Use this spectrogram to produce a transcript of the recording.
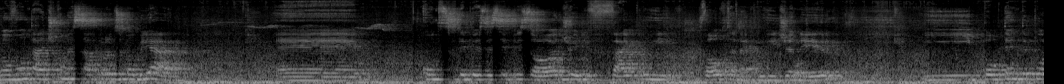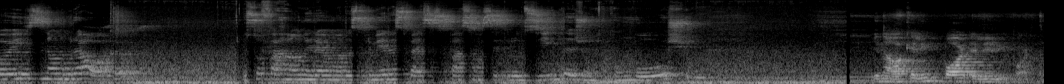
uma vontade de começar a produzir mobiliário. É, depois desse episódio ele vai pro Rio, volta né, para o Rio de Janeiro e pouco tempo depois inaugura a Oca. O Sofá Rauner é uma das primeiras peças que passam a ser produzidas junto com o Mocho e na Oca ele importa, ele importa,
